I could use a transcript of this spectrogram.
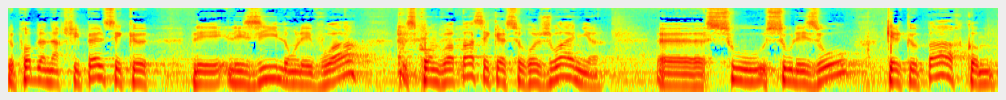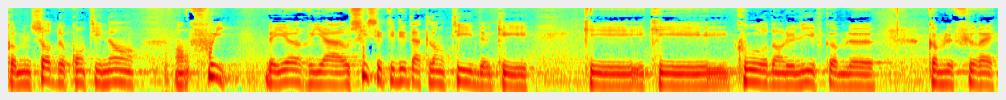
le problème d'un archipel, c'est que les, les, îles, on les voit. Ce qu'on ne voit pas, c'est qu'elles se rejoignent euh, sous, sous, les eaux, quelque part, comme, comme, une sorte de continent enfoui. D'ailleurs, il y a aussi cette idée d'Atlantide qui, qui, qui, court dans le livre comme le, comme le furet.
